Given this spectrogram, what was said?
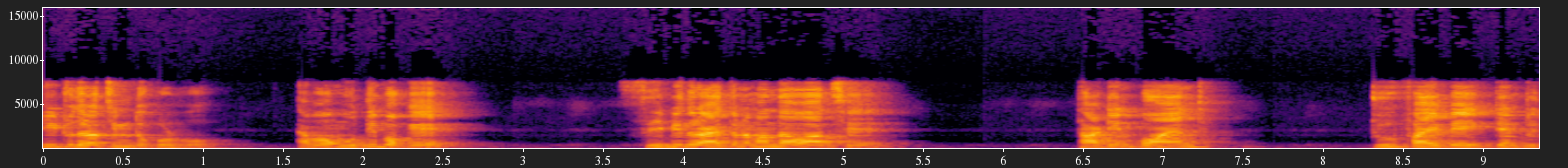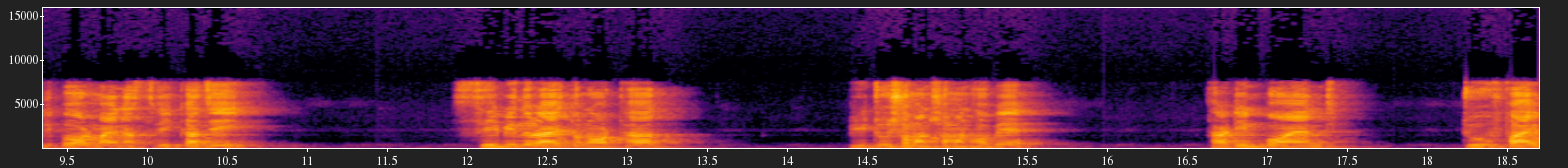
টি টু দ্বারা চিহ্নিত করব। এবং উদ্দীপকে সি বিন্দুর আয়তনের মান দেওয়া আছে thirteen point two five eight ten to the power minus three কাজেই সি বিন্দুর আয়তন অর্থাৎ ভি টু সমান সমান হবে thirteen point two five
